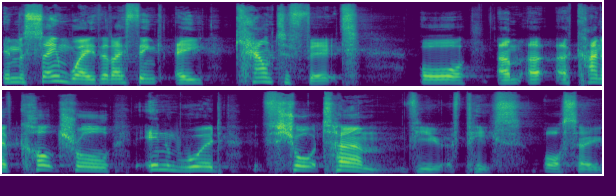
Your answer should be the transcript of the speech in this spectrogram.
in the same way that I think a counterfeit or um, a, a, kind of cultural, inward, short term view of peace also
